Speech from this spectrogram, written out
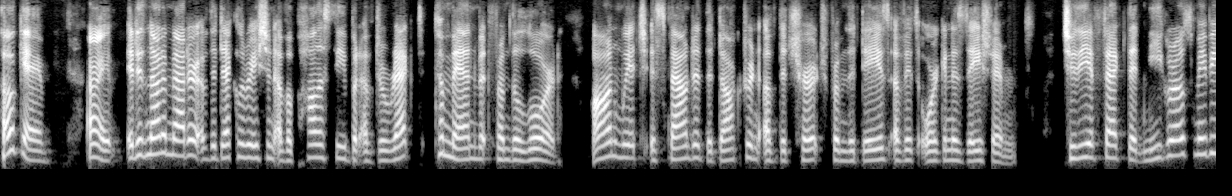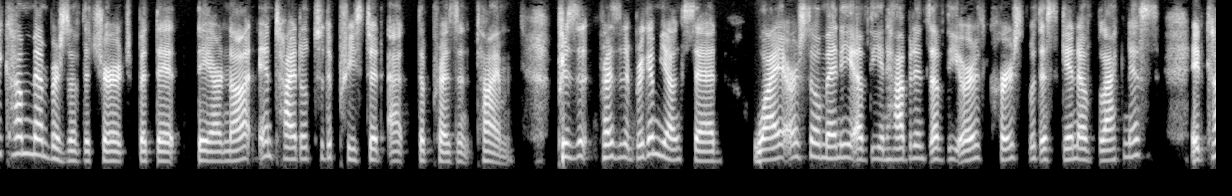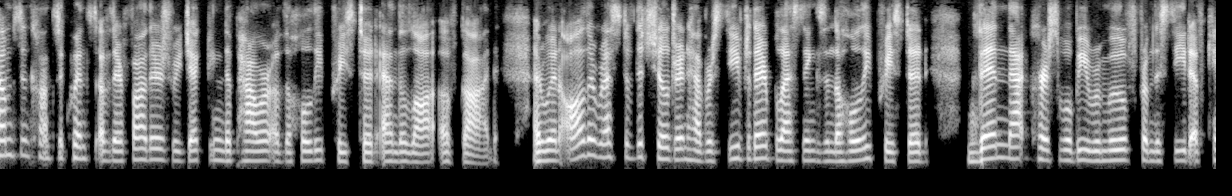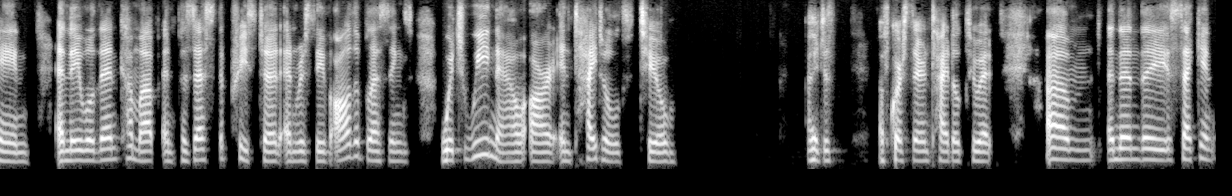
Okay. All right. It is not a matter of the declaration of a policy, but of direct commandment from the Lord, on which is founded the doctrine of the church from the days of its organization, to the effect that Negroes may become members of the church, but that they are not entitled to the priesthood at the present time. President, President Brigham Young said, why are so many of the inhabitants of the earth cursed with a skin of blackness? It comes in consequence of their fathers rejecting the power of the holy priesthood and the law of God. And when all the rest of the children have received their blessings in the holy priesthood, then that curse will be removed from the seed of Cain, and they will then come up and possess the priesthood and receive all the blessings which we now are entitled to. I just of course they're entitled to it um, and then the second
